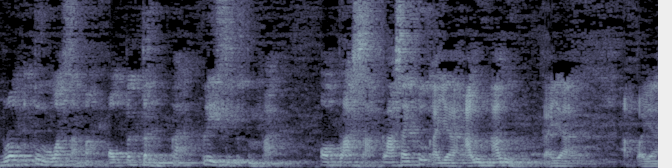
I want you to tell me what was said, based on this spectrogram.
Broad itu luas sama open terbuka, place itu tempat. Oh plaza, plaza itu kayak alun-alun, kayak apa ya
